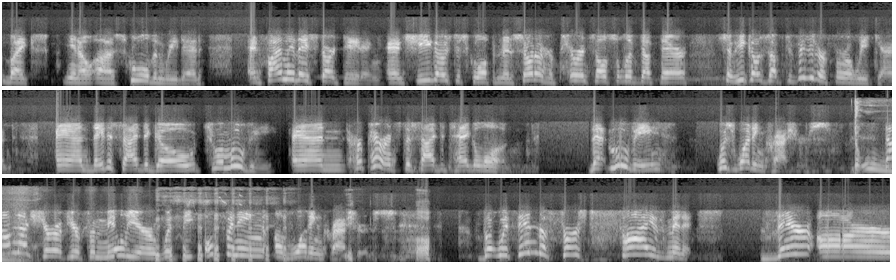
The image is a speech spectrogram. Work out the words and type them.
like you know uh, school than we did, and finally they start dating, and she goes to school up in Minnesota. Her parents also lived up there, so he goes up to visit her for a weekend, and they decide to go to a movie, and her parents decide to tag along. That movie was Wedding Crashers. Now, I'm not sure if you're familiar with the opening of Wedding Crashers, but within the first five minutes, there are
